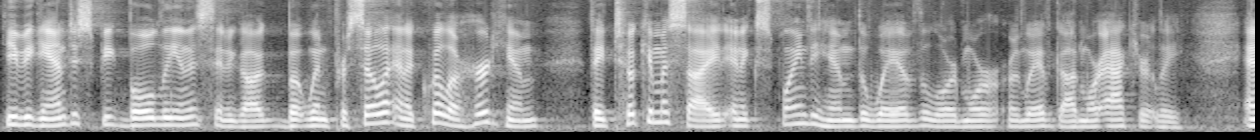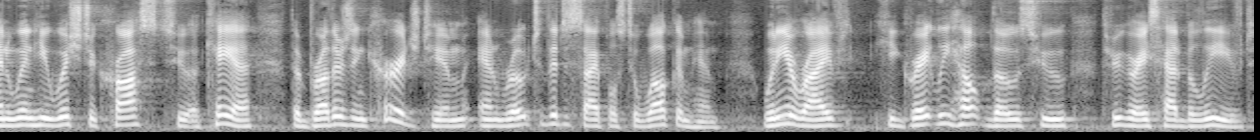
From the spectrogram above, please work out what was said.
He began to speak boldly in the synagogue, but when Priscilla and Aquila heard him, they took him aside and explained to him the way of the Lord more, or the way of God more accurately. And when he wished to cross to Achaia, the brothers encouraged him and wrote to the disciples to welcome him. When he arrived, he greatly helped those who through grace had believed,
